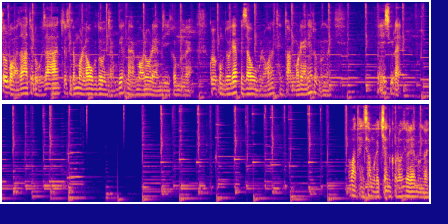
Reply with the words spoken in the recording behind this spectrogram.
tôi bỏ ra tôi đổ ra tôi thì có màu nâu tôi chẳng biết là màu nâu để làm gì cơ mọi người cuối cùng tôi ghép cái dâu của nó thành toàn màu đen hết rồi mọi người. Thế chứ lại hoàn thành xong một cái chân của nó rồi đây mọi người.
